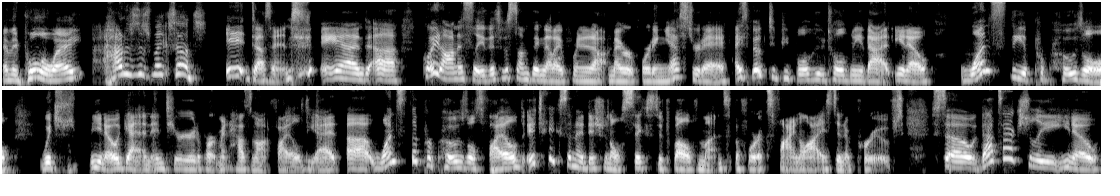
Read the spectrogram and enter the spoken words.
and they pull away. How does this make sense? It doesn't. And uh, quite honestly, this was something that I pointed out in my reporting yesterday. I spoke to people who told me that, you know, once the proposal, which, you know, again, Interior Department has not filed yet, uh, once the proposal's filed, it takes an additional six to 12 months before it's finalized and approved. So that's actually, you know,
